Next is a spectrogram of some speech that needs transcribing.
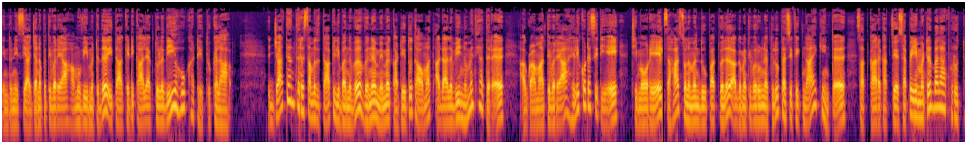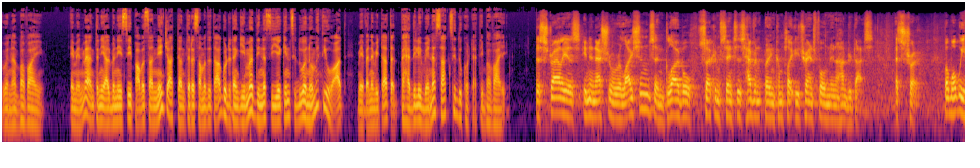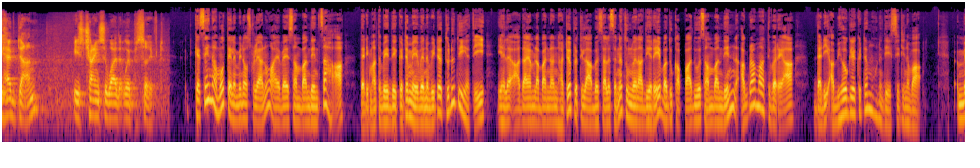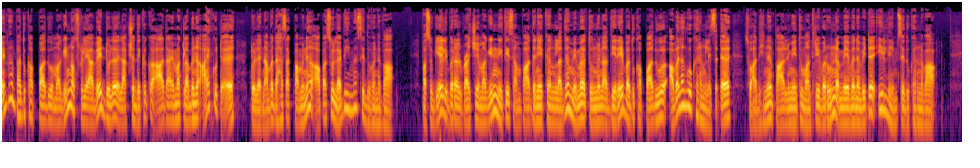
ඉන්දුනිසියා ජනපතිවරයා හමුවීමටද ඉතා කෙටි කාලයක් තුළදී ඔහු කටයුතු කලා. ජාත්‍යන්තර සබඳතා පිළිබඳව වන මෙම කටයුතු තවමත් අඩාලවී නොමැති අතර අග්‍රාමාත්‍යවරයා හෙළිකොට සිටියේ ටිමෝරේල් සහ සොළමන් දූපත්වල අගමැතිවරුන් ඇතුළු පැසිෆික් නායකින්ට සත්කාරකත්වය සැපීමට බලාපොරොත්තු වන බවයි. එමෙන්ම ඇන්තනි අල්බනීසි පවසන්නේ ජාත්‍යන්තර සමඳතා ගොඩනැගීම දින සියකින් සිදුව නොමැතිවුවත් මේ වන විටත් පැහැදිලි වෙනසක් සිදුකොට ඇති බවයි. Australia's international relations and global circumstances haven't been completely transformed in 100 days. That's true. But what we have done is change the way that we're perceived. කෙසේ නමුත් එළඹෙන ඔස්ට්‍රලයානු අයවැය සම්බන්ධයෙන් සහ දැඩි මතබේදයකට මේ වන විට තුඩුදී ඇති ඉහළ ආදායම් ලබන්නන් හට ප්‍රතිලාභ සලසන තුන්වන අධිරයේ බදු කප්පාදුව සම්බන්ධයෙන් අග්‍රාමාතිවරයා දැඩි අභියෝගයකට මුහුණදේ සිටිනවා. මෙම බදුකප්පාදුව මගින් ඔස්ට්‍රලයාාවේ ඩොල ලක්ෂ දෙකක ආදායමක් ලබන අයකුට ඩොල නවදහසක් පමණ ආපසු ලැබීම සිදුවනවා. පසුගේ ලිබරල් රජ්‍ය මගින් නීති සම්පාධනය කරන ලද මෙම තුන්වන අධිරේ බදු කප්පාදුව අවලංගු කරන ලෙසට ස්වාධීන පාර්ලිමේතු මන්ත්‍රීවරුන් මේ වන විට ඉල්ලීම් සිදු කරනවා.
